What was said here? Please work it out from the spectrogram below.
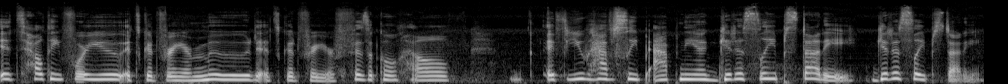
it's healthy for you. It's good for your mood. It's good for your physical health. If you have sleep apnea, get a sleep study. Get a sleep study.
